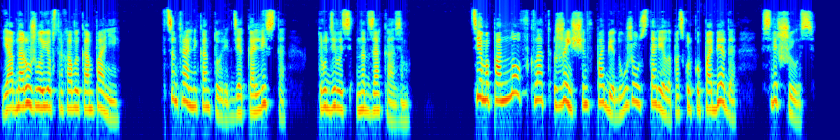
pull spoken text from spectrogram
Я обнаружила ее в страховой компании, в центральной конторе, где Каллиста трудилась над заказом. Тема панно «Вклад женщин в победу» уже устарела, поскольку победа свершилась.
